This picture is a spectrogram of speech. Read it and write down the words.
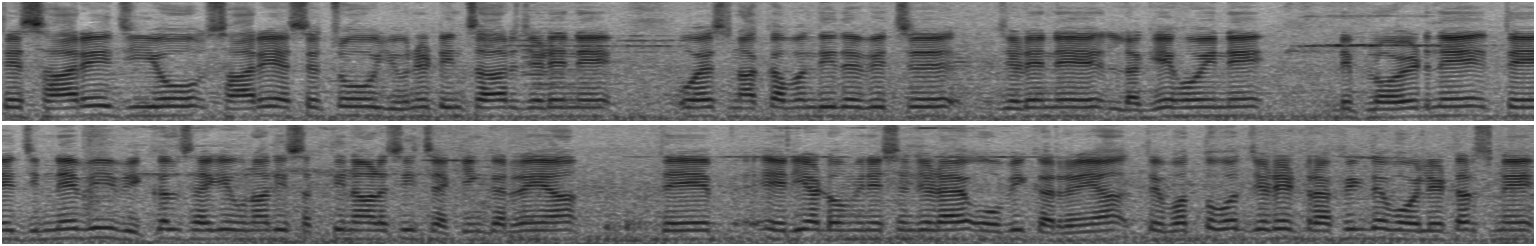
ਤੇ ਸਾਰੇ ਜੀਓ ਸਾਰੇ ਐਸਐਚਓ ਯੂਨਿਟ ਇੰਚਾਰਜ ਜਿਹੜੇ ਨੇ ਉਹ ਇਸ ਨਾਕਾਬੰਦੀ ਦੇ ਵਿੱਚ ਜਿਹੜੇ ਨੇ ਲੱਗੇ ਹੋਏ ਨੇ ਡਿਪਲੋਇਡ ਨੇ ਤੇ ਜਿੰਨੇ ਵੀ ਵਹੀਕਲਸ ਹੈਗੇ ਉਹਨਾਂ ਦੀ ਸਖਤੀ ਨਾਲ ਅਸੀਂ ਚੈਕਿੰਗ ਕਰ ਰਹੇ ਹਾਂ ਤੇ ਏਰੀਆ ਡੋਮੀਨੇਸ਼ਨ ਜਿਹੜਾ ਹੈ ਉਹ ਵੀ ਕਰ ਰਹੇ ਹਾਂ ਤੇ ਵੱਧ ਤੋਂ ਵੱਧ ਜਿਹੜੇ ਟ੍ਰੈਫਿਕ ਦੇ ਵਾਇਓਲੇਟਰਸ ਨੇ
